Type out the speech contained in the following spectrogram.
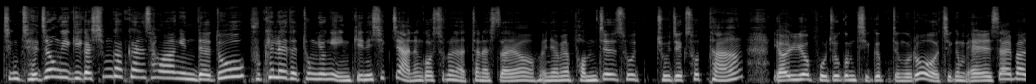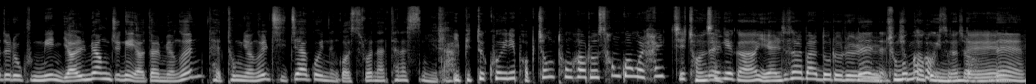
지금 재정 위기가 심각한 상황인데도 부켈레 대통령의 인기는 식지 않은 것으로 나타났어요. 왜냐하면 범죄 소, 조직 소탕, 연료 보조금 지급 등으로 지금 엘살바도르 국민 10명 중에 8명은 대통령을 지지하고 있는 것으로 나타났습니다. 이 비트코인이 법정 통화로 성공을 할지 전 네. 세계가 이 엘살바도르를 네네, 주목하고. 있는데 네.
